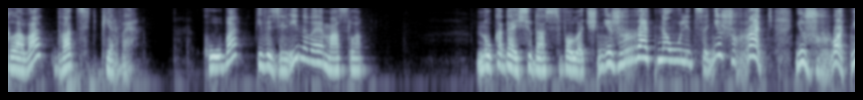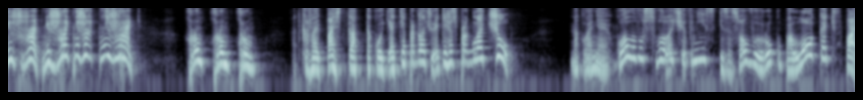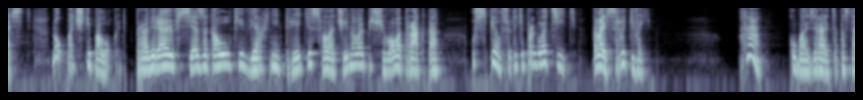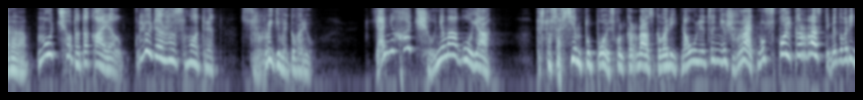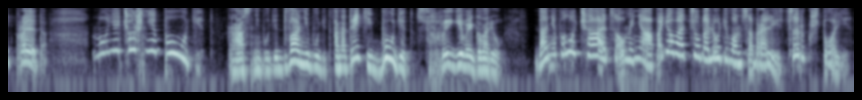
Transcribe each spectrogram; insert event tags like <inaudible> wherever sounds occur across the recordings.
Глава 21. Куба и вазелиновое масло. «Ну-ка дай сюда, сволочь! Не жрать на улице! Не жрать! Не жрать! Не жрать! Не жрать! Не жрать! Не жрать!» Хрум, хрум, хрум. «Открывай пасть, гад такой! Я тебя проглочу! Я тебя сейчас проглочу!» Наклоняю голову сволочи вниз и засовываю руку по локоть в пасть. Ну, почти по локоть. Проверяю все закоулки верхней трети сволочиного пищевого тракта. Успел все-таки проглотить. Давай, срыгивай. Хм, Куба озирается по сторонам. Ну, что ты такая? Люди же смотрят. Срыгивай, говорю. Я не хочу, не могу я. Ты что, совсем тупой? Сколько раз говорить на улице не жрать? Ну, сколько раз тебе говорить про это? Ну, ничего ж не будет. Раз не будет, два не будет, а на третий будет. Срыгивай, говорю. Да не получается у меня. Пойдем отсюда, люди вон собрались. Цирк, что ли?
